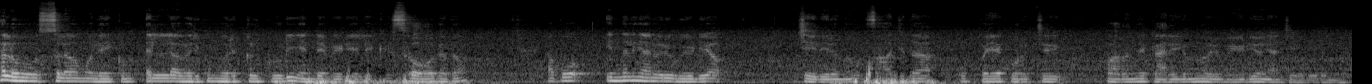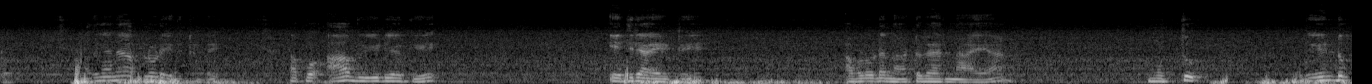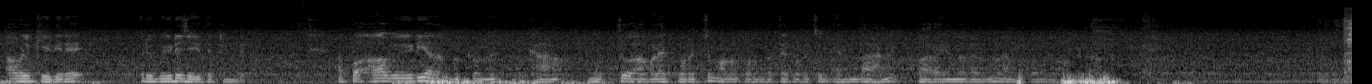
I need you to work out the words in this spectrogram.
Hello അസ്സാം വലൈക്കും എല്ലാവർക്കും ഒരിക്കൽ കൂടി എന്റെ വീഡിയോയിലേക്ക് സ്വാഗതം. അപ്പോൾ ഇന്നലെ ഞാനൊരു വീഡിയോ ചെയ്തിരുന്നു. സാധ്യത ഉപ്പയെക്കുറിച്ച് പറഞ്ഞ് കരയുന്ന ഒരു വീഡിയോ ഞാൻ ചെയ്തിരുന്നു കേട്ടോ. അത് ഞാൻ അപ്ലോഡ് ചെയ്തിട്ടുണ്ട്. അപ്പോൾ ആ വീഡിയോക്ക് എതിരായിട്ട് അവളുടെ നാട്ടുകാരനായ മുത്തു വീണ്ടും അവൾക്കെതിരെ ഒരു വീഡിയോ ചെയ്തിട്ടുണ്ട്. അപ്പോൾ ആ വീഡിയോ നമുക്കൊന്ന് കാണാം. മുത്തു അവളെക്കുറിച്ചും അവളുടെ കുടുംബത്തെക്കുറിച്ചും എന്താണ് പറയുന്നതെന്ന് നമുക്കൊന്ന്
